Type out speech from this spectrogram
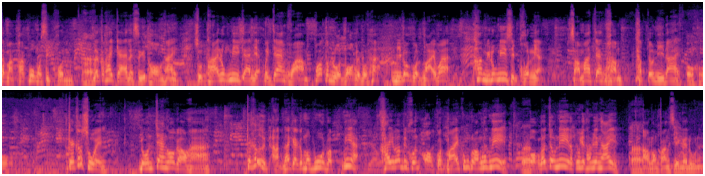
สมัครพรรคพวกมาสิบคน อ่า แล้วก็ให้แกเนี่ยซื้อทองให้ สุดท้ายลูกหนี้แกเนี่ยไปแจ้งความ เพราะตำรวจบอกเลยบอกว่า มีก็กฎหมายว่า ถ้ามีลูกหนี้สิบคนเนี่ยสามารถแจ้งความทับเจ้าหนี้ได้ โอ้โห แกก็ซวย โดนแจ้งข้อกล่าวหา แกก็อึดอัดนะแกก็มาพูดแบบเนี่ยใครว่าเป็นคนออกกฎหมายคุ้มครองลูกหนี้ บอกแล้วเจ้าหนี้ล่ะกูจะทำยังไงอ่าอ้าวลองฟังเสียงแกดูนะ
